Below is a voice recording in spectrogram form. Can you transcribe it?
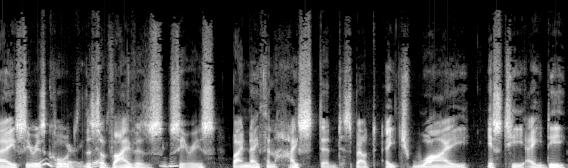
a series Oh, called The good. Survivors Mhm. series by Nathan Hystad, It's spelled H Y S T A D.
